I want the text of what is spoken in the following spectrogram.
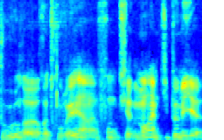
pour euh, retrouver un fonctionnement un petit peu meilleur.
